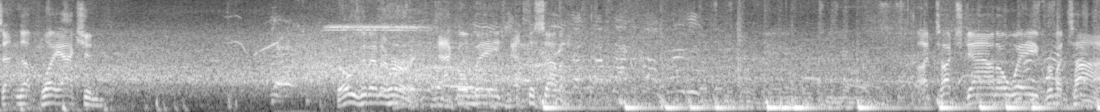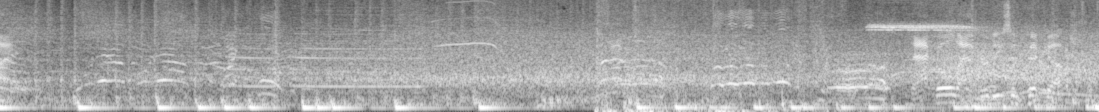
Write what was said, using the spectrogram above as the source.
Setting up play action. Throws it in a hurry. Tackle made at the seven. A touchdown away from a tie. Tackled after decent pickup.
